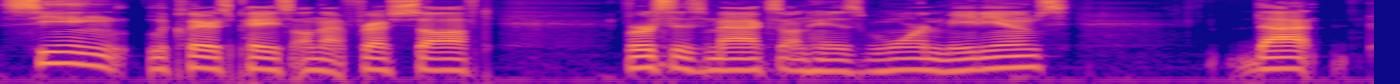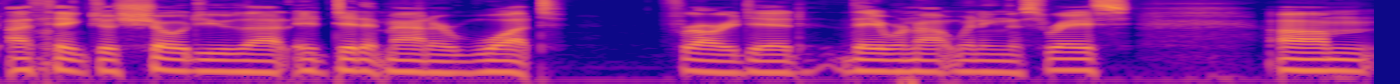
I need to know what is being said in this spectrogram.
seeing Leclerc's pace on that fresh soft versus Max on his worn mediums, that I think just showed you that it didn't matter what Ferrari did. They were not winning this race. Um,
